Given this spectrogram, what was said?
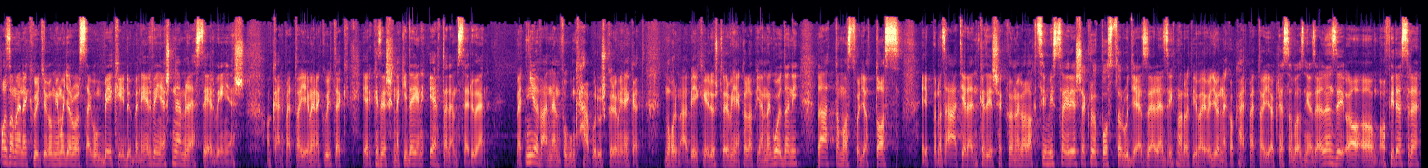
az a menekültjog, ami Magyarországon békéidőben érvényes, nem lesz érvényes a kárpátaljai menekültek érkezésének idején értelemszerűen. Mert nyilván nem fogunk háborús körülményeket normál békélős törvények alapján megoldani. Láttam azt, hogy a TASZ éppen az átjelentkezésekről, meg a lakcím visszaélésekről posztol, ugye ez az ellenzék narratívája, hogy jönnek a kárpátaljaiak leszavazni az ellenzék, a, a, a Fideszre.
